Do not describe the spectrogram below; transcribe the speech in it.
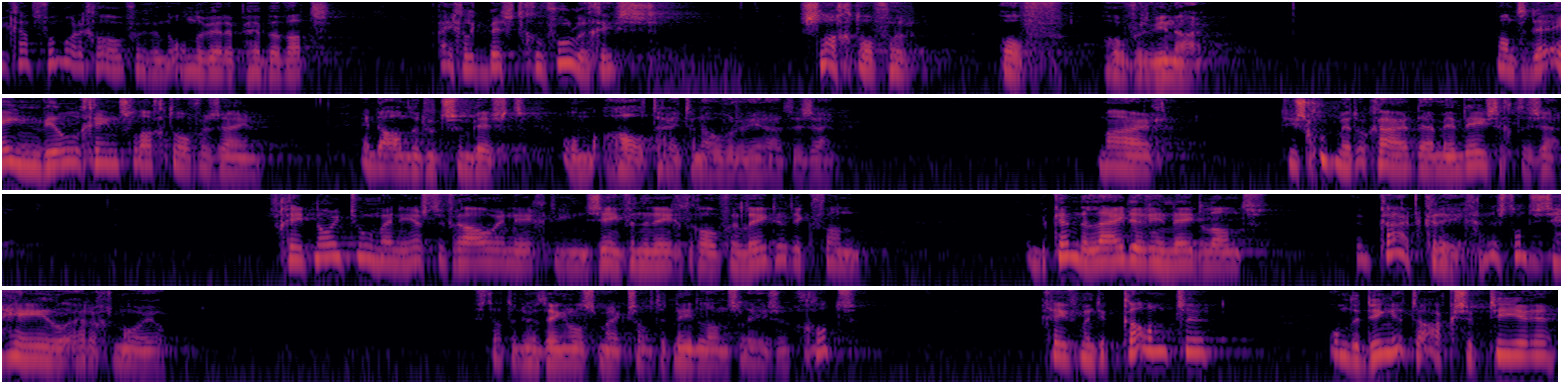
Ik ga het vanmorgen over een onderwerp hebben wat eigenlijk best gevoelig is. Slachtoffer of overwinnaar. Want de een wil geen slachtoffer zijn en de ander doet zijn best om altijd een overwinnaar te zijn. Maar het is goed met elkaar daarmee bezig te zijn. Vergeet nooit toen mijn eerste vrouw in 1997 overleed, dat ik van een bekende leider in Nederland een kaart kreeg. En er stond iets heel erg mooi op. Staat er in het Engels, maar ik zal het Nederlands lezen. God, geef me de kalmte om de dingen te accepteren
